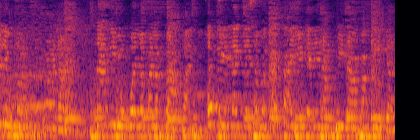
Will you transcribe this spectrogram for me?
Aling mo na ang iyong walang palakpakan Okay lang yan sa mga tayo na nilang pinapakinggan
